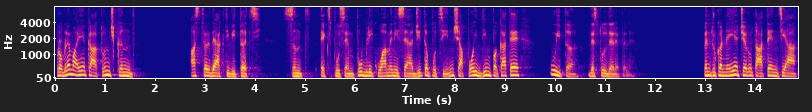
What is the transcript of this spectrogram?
Problema e că atunci când astfel de activități sunt expuse în public, oamenii se agită puțin și apoi, din păcate, uită destul de repede. Pentru că ne e cerută atenția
